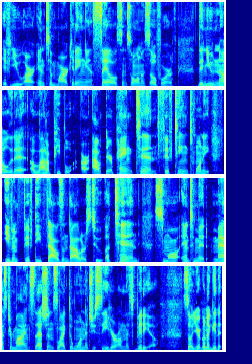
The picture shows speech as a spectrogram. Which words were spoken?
if you are into marketing and sales and so on and so forth then you know that a lot of people are out there paying 10, 15, 20, even $50,000 to attend small intimate mastermind sessions like the one that you see here on this video. So you're going to get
